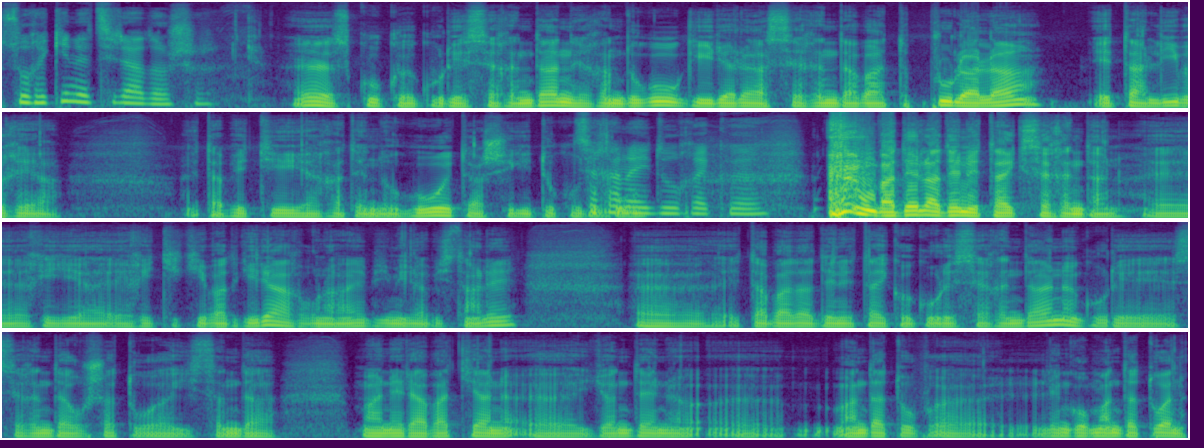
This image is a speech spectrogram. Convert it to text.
zurekin ez zira ados? Ez, guk gure zerrendan, errandugu, girela zerrenda bat plurala, eta librea. Eta beti erraten dugu eta segituko dugu. Zer nahi durek? Badela den eta ekzerrendan. Erritiki bat gira, arbuna, eh, bimila biztan le. Uh, eta bada denetaiko gure zerrendan, gure zerrenda usatua izan da manera batean joan den mandatu, lengo mandatuan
